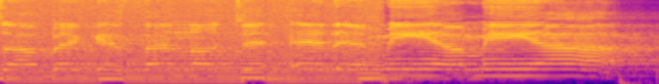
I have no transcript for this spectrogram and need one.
Sabes que esta noche eres mía, mía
